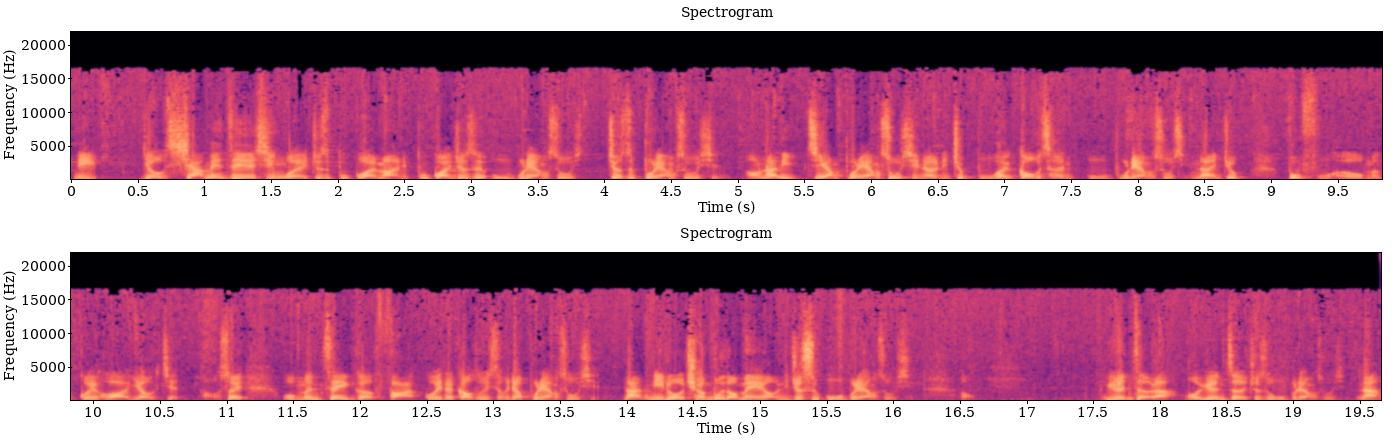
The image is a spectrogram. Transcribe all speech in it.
你有下面这些行为就是不乖嘛，你不乖就是无不良数，就是不良数刑哦，那你既然不良数刑了，你就不会构成无不良数刑，那你就不符合我们规划要件。哦，所以我们这个法规在告诉你什么叫不良数刑，那你如果全部都没有，你就是无不良数刑哦。原则啦，哦，原则就是无不良数刑。那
